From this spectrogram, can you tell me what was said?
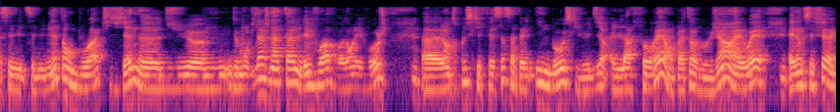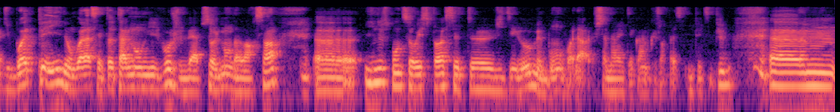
c'est des, lunettes en bois qui viennent du, de mon village natal, Les Voivres, dans les Vosges. Euh, L'entreprise qui fait ça s'appelle Inbo, ce qui veut dire la forêt en patois vosgien. Et ouais, et donc c'est fait avec du bois de pays. Donc voilà, c'est totalement Vosges. Je vais absolument d'avoir ça. Euh, ils ne sponsorisent pas cette euh, vidéo, mais bon, voilà, ça méritait quand même que j'en fasse une petite pub. Euh,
